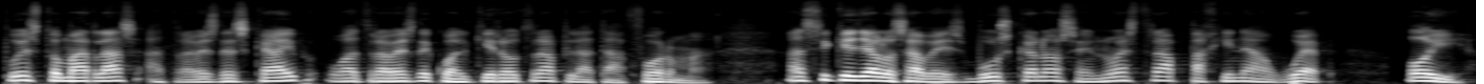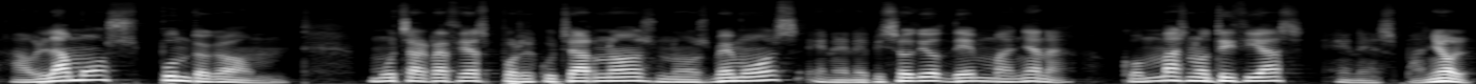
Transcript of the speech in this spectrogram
Puedes tomarlas a través de Skype o a través de cualquier otra plataforma. Así que ya lo sabes, búscanos en nuestra página web hoyhablamos.com. Muchas gracias por escucharnos, nos vemos en el episodio de mañana con más noticias en español.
